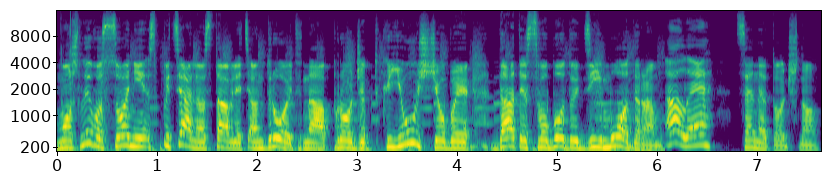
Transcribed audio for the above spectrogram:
Можливо, Sony спеціально ставлять Android на Project Q, щоб дати свободу дій модерам, але це не точно.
